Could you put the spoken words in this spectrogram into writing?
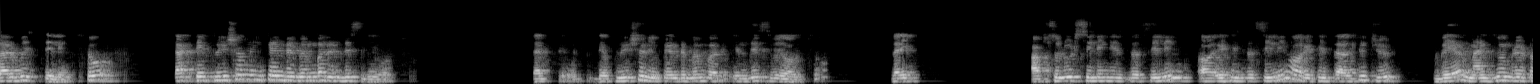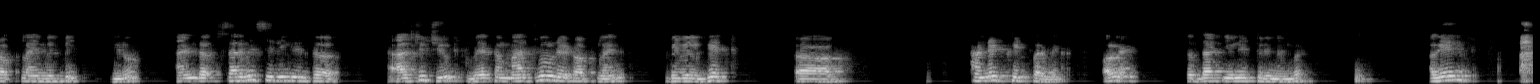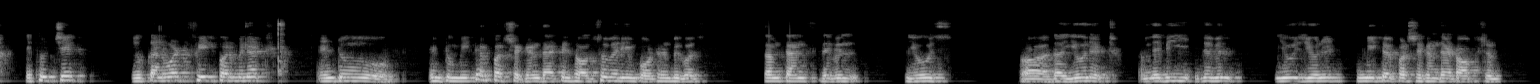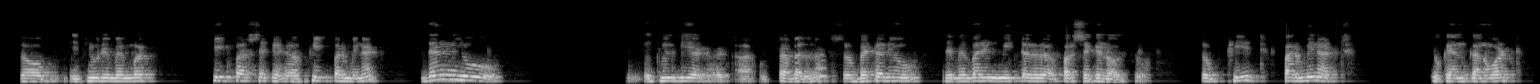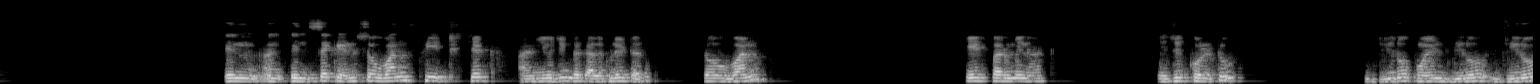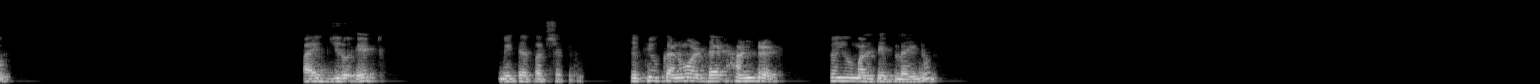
service ceiling. So that definition you can remember in this way also. That definition you can remember in this way also. Like absolute ceiling is the ceiling or it is the ceiling or it is the altitude where maximum rate of climb will be zero. And the service ceiling is the altitude where the maximum rate of climb we will get uh, 100 feet per minute. All right? So that you need to remember. Again if you check you convert feet per minute into into meter per second. That is also very important because sometimes they will use uh, the unit. Maybe they will use unit meter per second that option. So if you remember feet per second uh, feet per minute then you it will be a, a, a trouble no? so better you remember in meter per second also. So feet per minute you can convert in in second. So one feet check i'm using the calculator. So one feet per minute is equal to 0 0.00508 meter per second. If you convert that 100, so you multiply, you know,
